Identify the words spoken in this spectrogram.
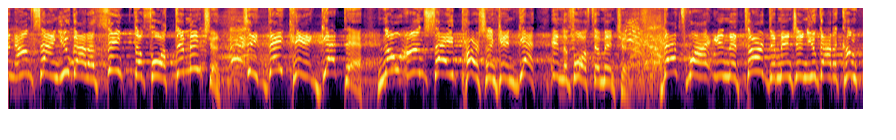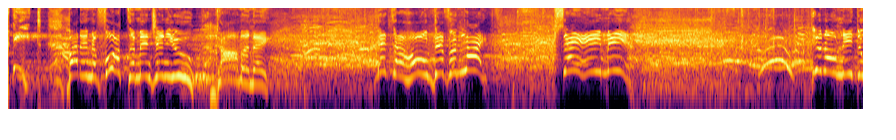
And I'm saying you got to think the fourth dimension. See, they can't get there. No unsaved person can get in the fourth dimension. That's why in the third dimension you got to compete. But in the fourth dimension you dominate. It's a whole different life. Say amen. You don't need to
